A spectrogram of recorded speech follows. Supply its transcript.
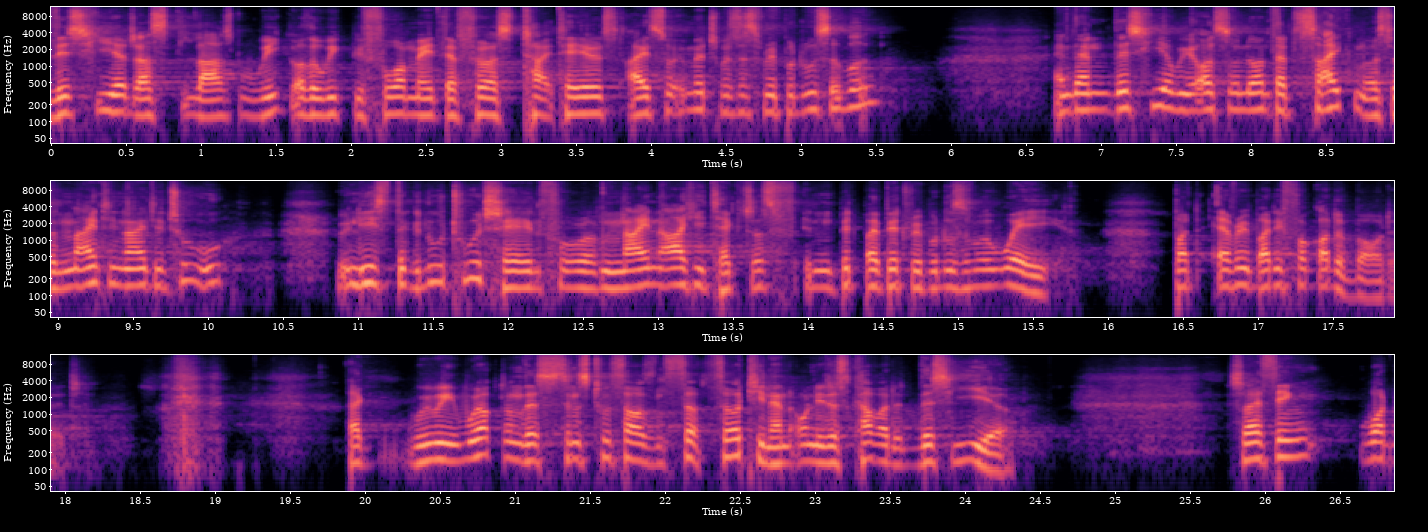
this year, just last week or the week before, made their first Tails ISO image, which is reproducible. And then this year, we also learned that Cygnus in 1992 released the GNU toolchain for nine architectures in bit-by-bit -bit reproducible way. But everybody forgot about it. like we worked on this since 2013 and only discovered it this year. So I think what,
